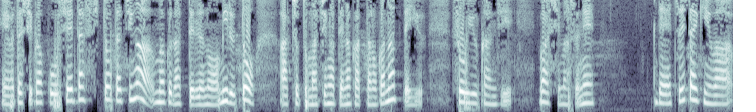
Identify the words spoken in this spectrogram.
えー、私がこう教えた人たちが上手くなってるのを見ると、あ、ちょっと間違ってなかったのかなっていう、そういう感じはしますね。で、つい最近は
